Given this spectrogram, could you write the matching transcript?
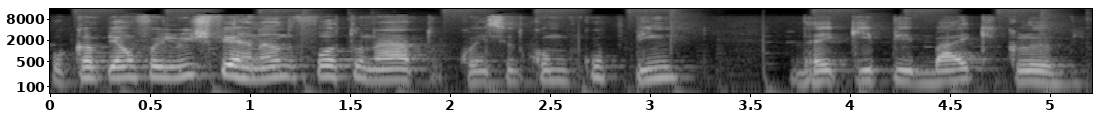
o campeão foi Luiz Fernando Fortunato, conhecido como Cupim, da equipe Bike Club.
